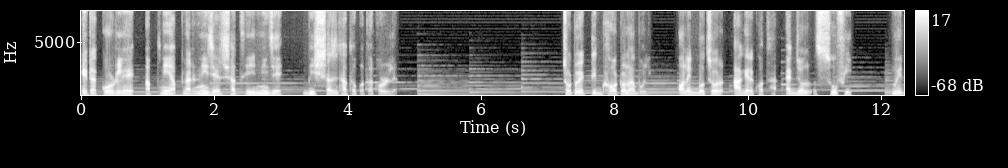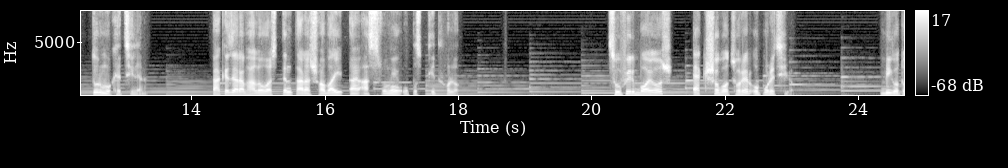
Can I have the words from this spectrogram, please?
এটা করলে আপনি আপনার নিজের সাথেই নিজে বিশ্বাসঘাতকতা করলেন। ছোট একটি ঘটনা বলি। অনেক বছর আগের কথা, একজন সুফি মৃত্যুর মুখে ছিলেন। তাকে যারা ভালোবাসতেন, তারা সবাই তার আশ্রমে উপস্থিত হলো। সুফির বয়স একশো বছরের উপরে ছিল। বিগত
